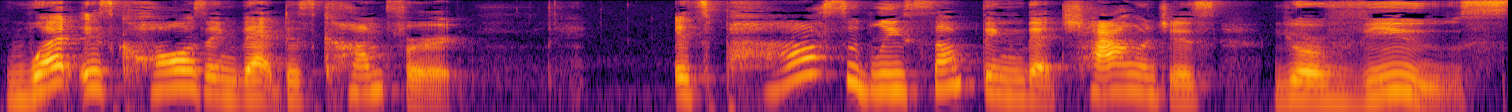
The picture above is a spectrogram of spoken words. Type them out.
What is causing that discomfort? It's possibly something that challenges your views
